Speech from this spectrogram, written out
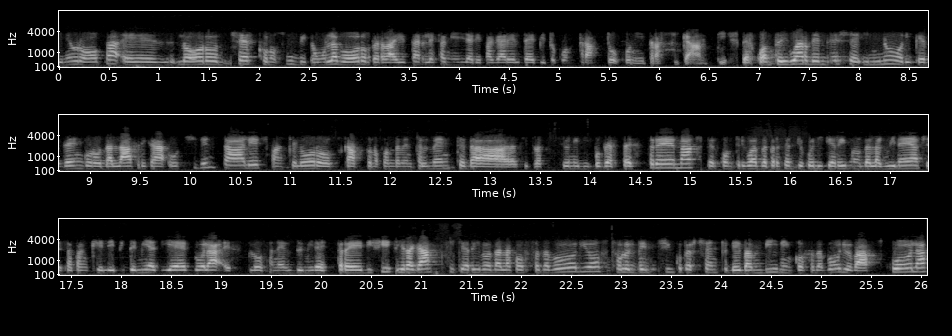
in Europa e loro cercano subito un lavoro per aiutare le famiglie a ripagare il debito contratto con i trafficanti. Per quanto riguarda invece i minori che vengono dall'Africa occidentale, anche loro scappano fondamentalmente da situazioni di povertà estrema. Per quanto riguarda per esempio quelli che arrivano dalla Guinea, c'è stata anche l'epidemia di Ebola esplosa nel 2013. I ragazzi che arrivano dalla Costa d'Avorio, solo il 25% dei bambini in Costa d'Avorio va a scuola,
